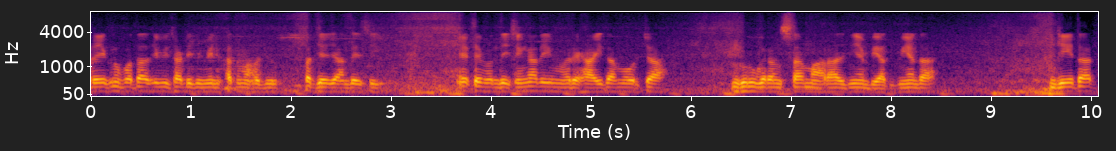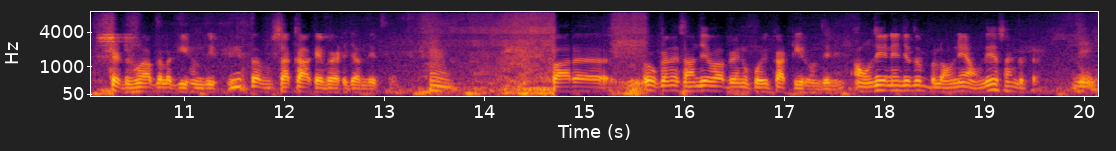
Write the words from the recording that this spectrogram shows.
ਹਰੇਕ ਨੂੰ ਪਤਾ ਸੀ ਵੀ ਸਾਡੀ ਜ਼ਮੀਨ ਖਤਮ ਹੋ ਜੂ ਭੱਜੇ ਜਾਂਦੇ ਸੀ। ਇੱਥੇ ਬੰਦੀ ਸਿੰਘਾਂ ਦੀ ਰਿਹਾਈ ਦਾ ਮੋਰਚਾ ਗੁਰੂ ਗ੍ਰੰਥ ਸਾਹਿਬ ਮਹਾਰਾਜ ਦੀਆਂ ਬੇਅਦਬੀਆਂ ਦਾ। ਜੇ ਤਾਂ ਢਿੱਡ ਨੂੰ ਅੱਗ ਲੱਗੀ ਹੁੰਦੀ ਫਿਰ ਤਾਂ ਸੱਕਾ ਕੇ ਬੈਠ ਜਾਂਦੇ ਹੂੰ। ਪਰ ਉਹ ਕਹਿੰਦੇ ਸਾਂਝੇ ਬਾਬੇ ਨੂੰ ਕੋਈ ਘੱਟ ਹੀ ਰੋਂਦੇ ਨੇ। ਆਉਂਦੇ ਨੇ ਜਦੋਂ ਬੁਲਾਉਂਦੇ ਆਉਂਦੇ ਆ ਸੰਗਤ। ਜੀ।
